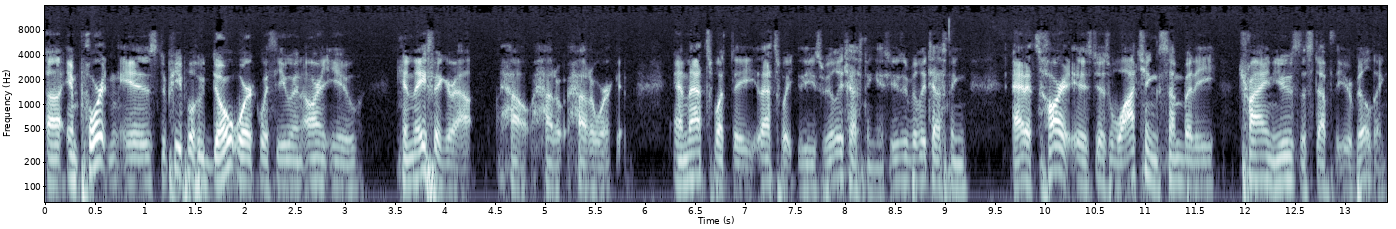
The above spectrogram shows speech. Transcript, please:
uh, important is the people who don't work with you and aren't you, can they figure out how how to how to work it? And that's what the that's what usability testing is. Usability testing, at its heart, is just watching somebody try and use the stuff that you're building.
